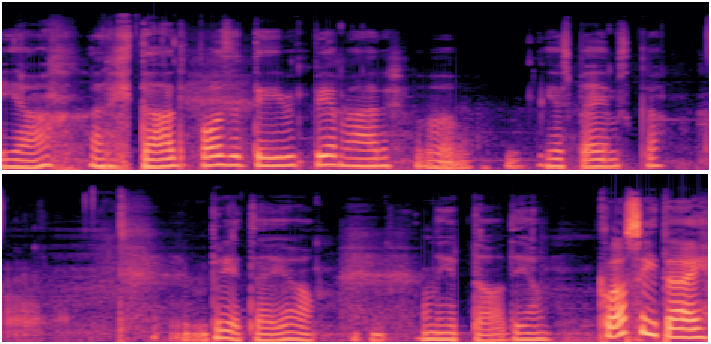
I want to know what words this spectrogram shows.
Jā, arī tādi pozitīvi piemēri, iespējams, ka priecē, jā, un ir tādi, jā. Klausītāji,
